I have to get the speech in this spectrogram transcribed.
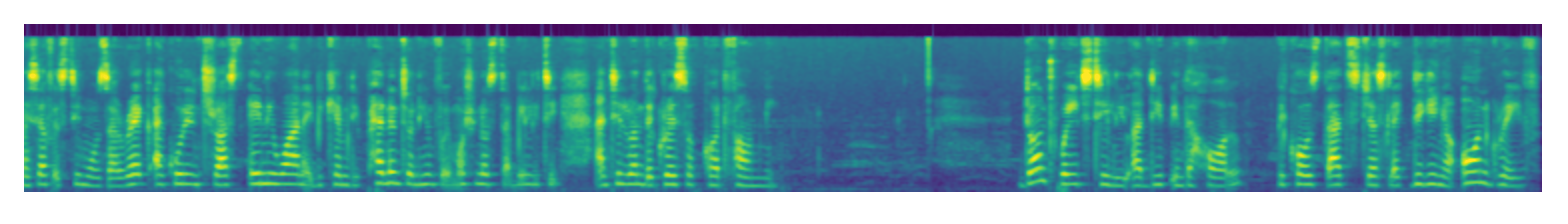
My self esteem was a wreck. I couldn't trust anyone. I became dependent on him for emotional stability until when the grace of God found me. Don't wait till you are deep in the hole because that's just like digging your own grave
